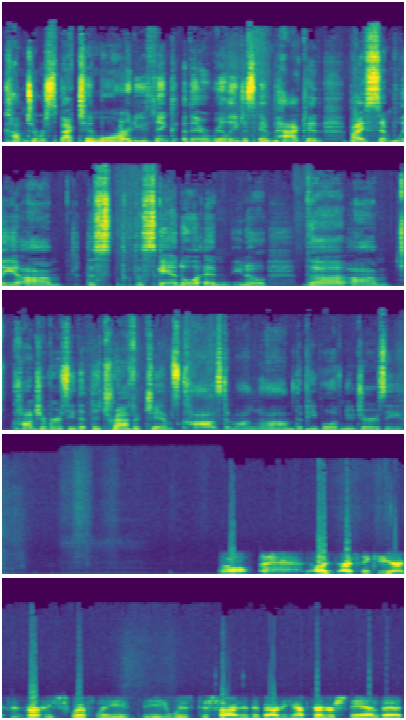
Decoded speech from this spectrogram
come to respect him more, or do you think they're really just impacted by simply um, the the scandal and you know the um, controversy that the traffic jams caused among um, the people of New Jersey? Well, I, I think he acted very swiftly. He, was decided about it. You have to understand that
